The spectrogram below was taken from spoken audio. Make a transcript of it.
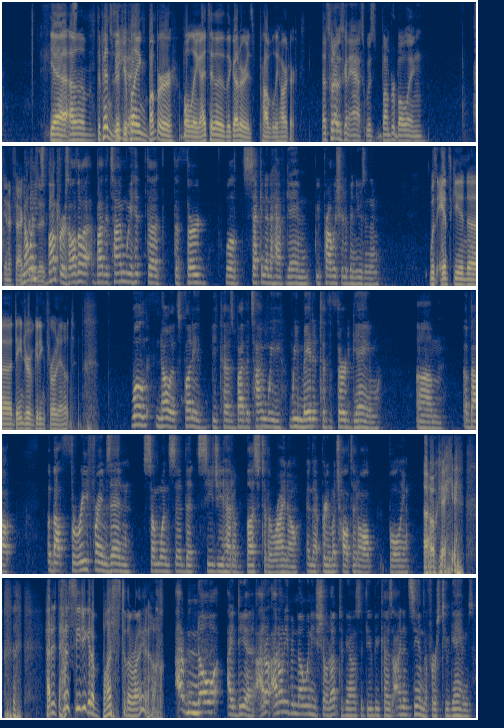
Yeah, um, depends. if you're of- playing bumper bowling, I'd say the the gutter is probably harder. That's what I was going to ask. Was bumper bowling in effect? No one is needs it- bumpers. Although by the time we hit the the third, well, second and a half game, we probably should have been using them. Was Ansky in uh, danger of getting thrown out? Well, no, it's funny because by the time we we made it to the third game, um, about about three frames in, someone said that CG had a bus to the Rhino, and that pretty much halted all bowling. Oh, okay. how did how does CG get a bus to the Rhino? I have no idea. I don't. I don't even know when he showed up. To be honest with you, because I didn't see him the first two games,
